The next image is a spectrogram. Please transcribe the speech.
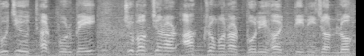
বুজি উঠাৰ পূৰ্বেই যুৱকজনৰ আক্ৰমণৰ বলি হয় তিনিজন লোক।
